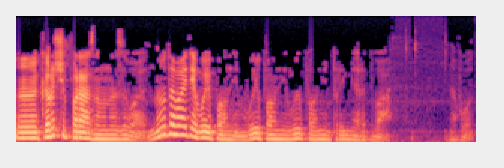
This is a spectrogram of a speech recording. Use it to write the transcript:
Э, короче, по-разному называют. Ну, давайте выполним, выполним, выполним пример 2. Вот.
